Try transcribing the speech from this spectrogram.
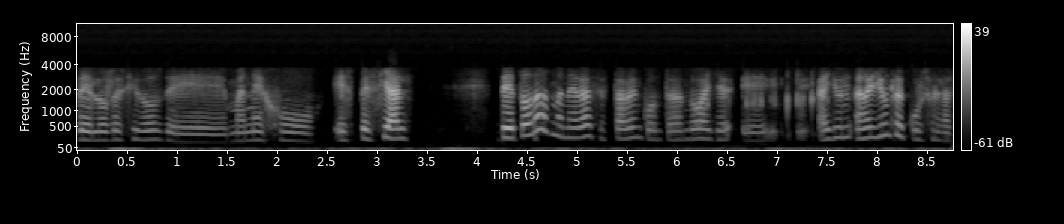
de los residuos de manejo especial. De todas maneras, estaba encontrando eh, hay un hay un recurso en la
